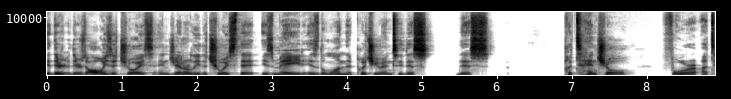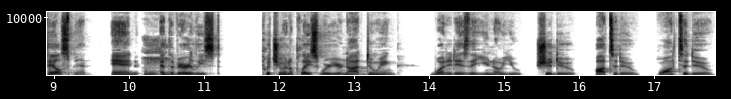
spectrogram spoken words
there, there's always a choice, and generally the choice that is made is the one that puts you into this this potential for a tailspin and mm-hmm. at the mm-hmm. very least put you in a place where you're not doing what it is that you know you should do ought to do want to do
